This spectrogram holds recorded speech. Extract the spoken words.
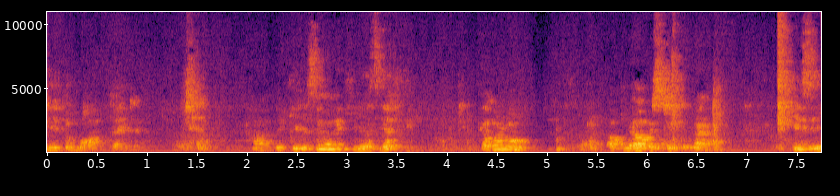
ये तो बहुत टाइट है। हाँ देखिए जैसे मैंने किया ऐसे कमर को अपने आप स्टिक होना है इजी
